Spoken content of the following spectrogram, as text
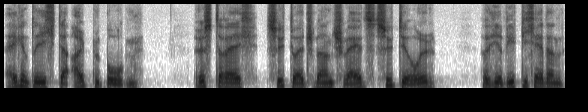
eigentlich der Alpenbogen Österreich, Süddeutschland, Schweiz, Südtirol äh, hier wirklich einen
